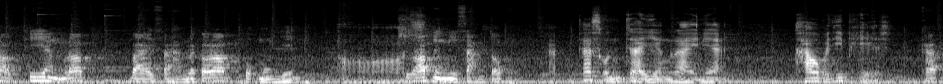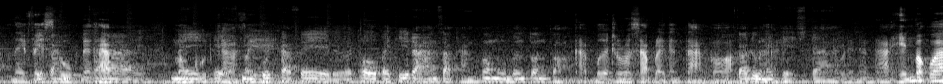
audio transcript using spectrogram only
รอบเที่ยง รอบบ่ายสามแล้วก็รอบหกโมงเย็น อ๋อ รอบหนึ่งมีสามโต๊ะ ครับถ้าสนใจอย่างไรเนี่ย เข้าไปที่เพจครับใน Facebook นะครับใช่ในเพจมัมังงคุคุดดคาคาเฟ่เฟ่หรือว่าโทรไปที่ร้านสอบถามข้อมูลเบื้องต้นก่อน ครับเบอร์โทรศัพท์อะไรต่างๆ ก็ก็ดูในเพจได้ดูในนั้นได้ เห็นบอกว่า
